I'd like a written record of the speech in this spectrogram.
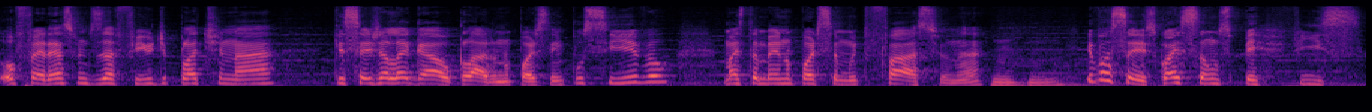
oferece um desafio de platinar que seja legal. Claro, não pode ser impossível, mas também não pode ser muito fácil, né? Uhum. E vocês, quais são os perfis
